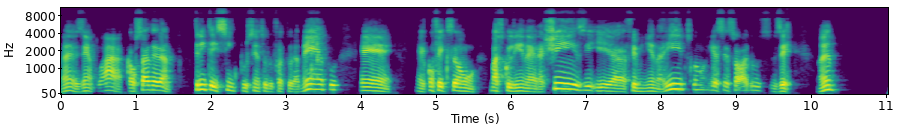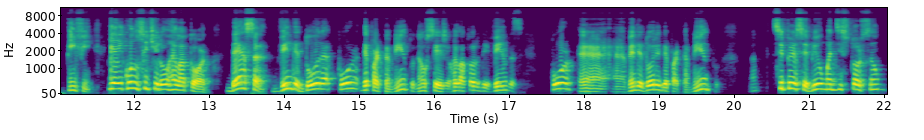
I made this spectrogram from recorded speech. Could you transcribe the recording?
Né? Exemplo, a calçada era 35% do faturamento, é, é, confecção masculina era X e a feminina Y e acessórios Z. Né? Enfim, e aí quando se tirou o relatório dessa vendedora por departamento, né, ou seja, o relatório de vendas por é, é vendedor e departamento, né, se percebeu uma distorção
